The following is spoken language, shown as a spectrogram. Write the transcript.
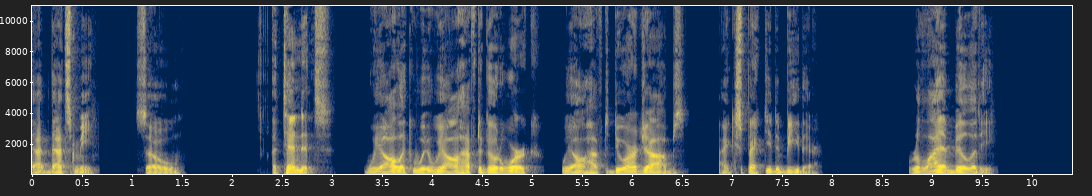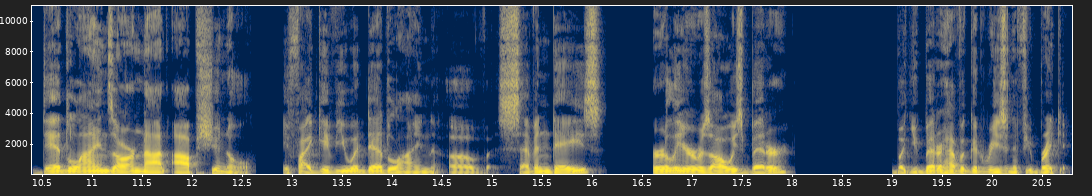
that that's me. So, attendance. We all we, we all have to go to work. We all have to do our jobs. I expect you to be there. Reliability. Deadlines are not optional. If I give you a deadline of seven days, earlier is always better, but you better have a good reason if you break it.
